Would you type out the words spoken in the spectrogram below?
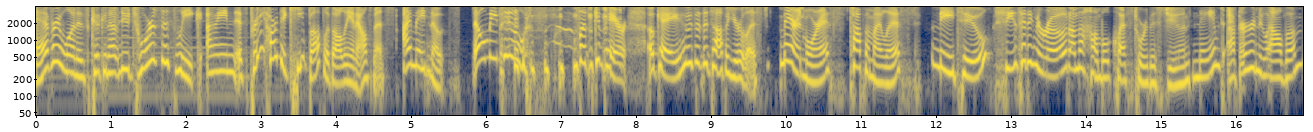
Everyone is cooking up new tours this week. I mean, it's pretty hard to keep up with all the announcements. I made notes. Oh, me too. Let's compare. Okay, who's at the top of your list? Maren Morris, top of my list. Me too. She's hitting the road on the Humble Quest tour this June, named after her new album.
